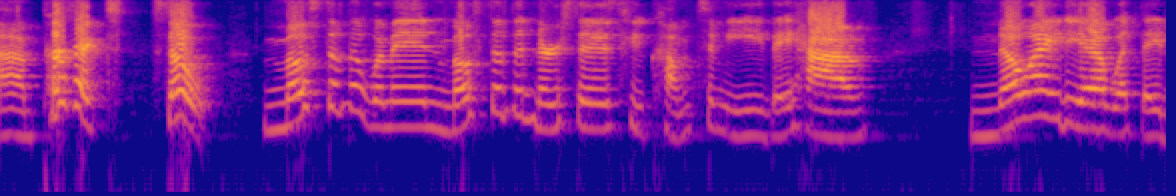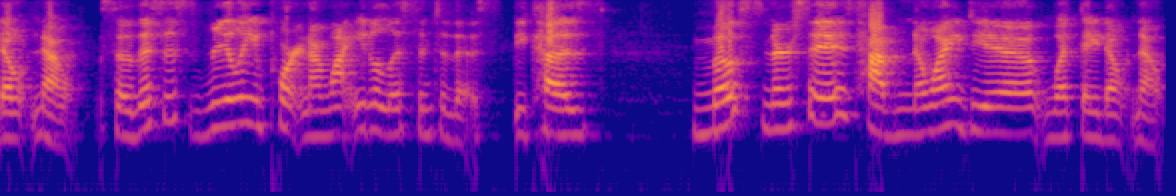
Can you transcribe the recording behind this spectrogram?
Um, perfect. So, most of the women, most of the nurses who come to me, they have no idea what they don't know. So, this is really important. I want you to listen to this because most nurses have no idea what they don't know,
